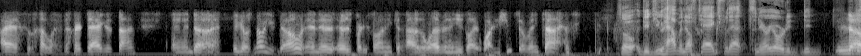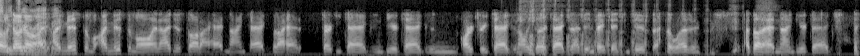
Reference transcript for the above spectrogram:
I have like nine tags this time. And uh, he goes, "No, you don't." And it, it was pretty funny because I was 11, and he's like, "Why do you shoot so many times?" So, did you have enough tags for that scenario, or did did no, no, no? I, I missed them. I missed them all, and I just thought I had nine tags, but I had turkey tags and deer tags and archery tags and all these other tags that I didn't pay attention to. So I was 11. I thought I had nine deer tags.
